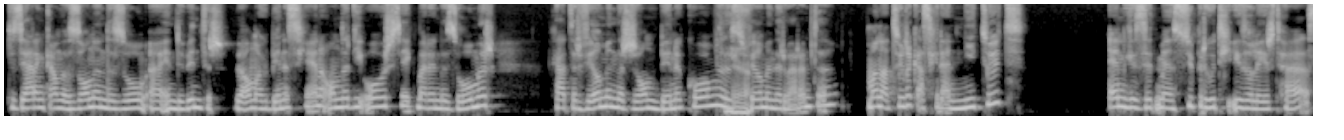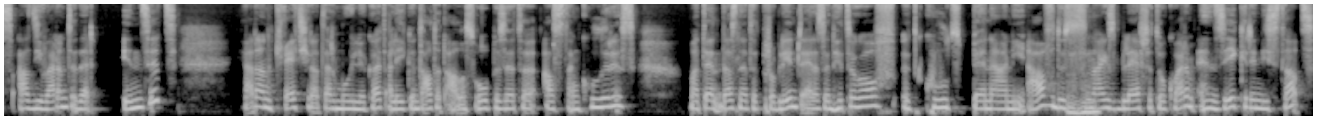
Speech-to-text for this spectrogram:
Dus ja, dan kan de zon in de, zo- eh, in de winter wel nog binnenschijnen onder die oversteek. Maar in de zomer gaat er veel minder zon binnenkomen. Dus Ja. veel minder warmte. Maar natuurlijk, als je dat niet doet, en je zit met een supergoed geïsoleerd huis, als die warmte daarin zit, ja, dan krijg je dat daar moeilijk uit. Allee, je kunt altijd alles openzetten als het dan koeler is. Maar ten- dat is net het probleem tijdens een hittegolf. Het koelt bijna niet af, dus Mhm. s s'nachts blijft het ook warm. En zeker in die stad.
